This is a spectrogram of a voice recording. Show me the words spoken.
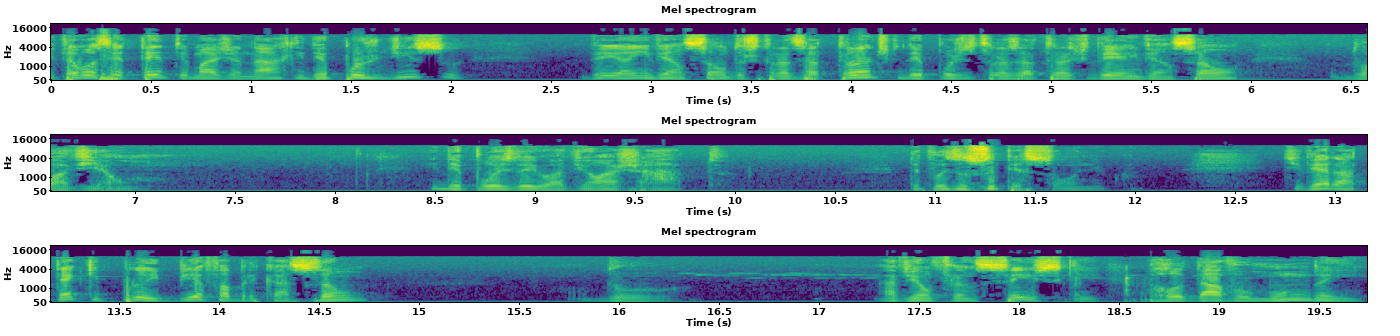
Então você tenta imaginar que depois disso veio a invenção dos transatlânticos, depois do transatlântico veio a invenção do avião. E depois veio o avião a jato. Depois o supersônico. Tiveram até que proibir a fabricação do avião francês que rodava o mundo em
